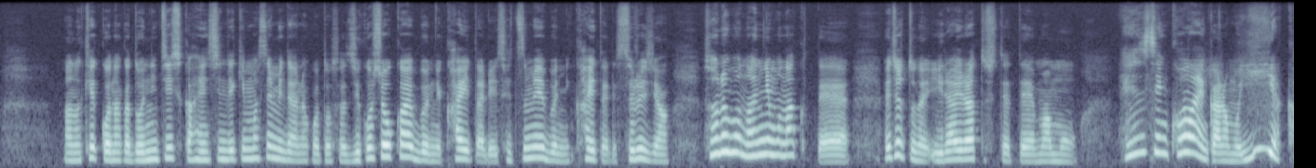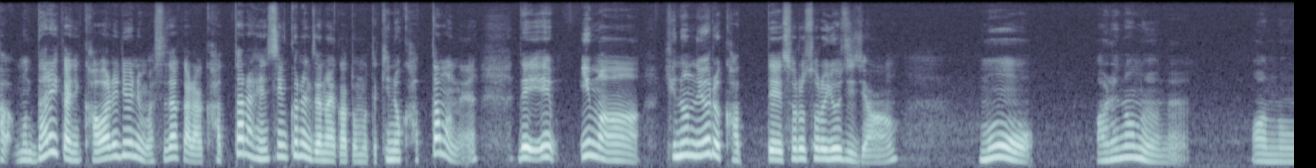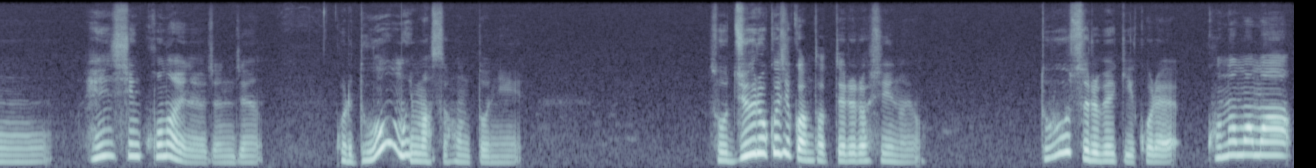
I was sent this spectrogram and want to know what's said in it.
あの結構なんか土日しか返信できませんみたいなことをさ自己紹介文に書いたり説明文に書いたりするじゃん。それも何にもなくてえちょっとねイライラとしててまあもう返信来ないからもういいやかもう誰かに買われるよりマシだから買ったら返信来るんじゃないかと思って昨日買ったのね。で今昨日の夜買ってそろそろ4時じゃん。もうあれなのよね。あのー、返信来ないのよ全然。これどう思います？本当に。そう16時間経ってるらしいのよ。どうするべき？これ。このまま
